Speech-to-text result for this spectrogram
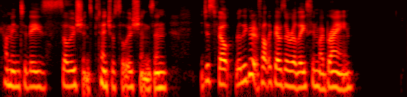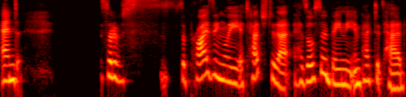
come into these solutions, potential solutions. And it just felt really good. It felt like there was a release in my brain. And sort of surprisingly attached to that has also been the impact it's had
